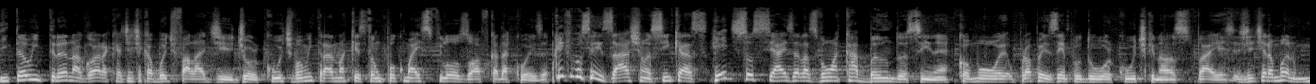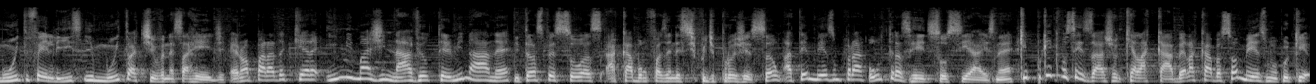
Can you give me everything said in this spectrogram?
Então, entrando agora, que a gente acabou de falar de, de Orkut, vamos entrar numa questão um pouco mais filosófica da coisa. Por que, que vocês acham, assim, que as redes sociais, elas vão acabando, assim, né? Como o próprio exemplo do Orkut, que nós, vai, a gente era, mano, muito feliz e muito ativo nessa rede. Era uma parada que era inimaginável terminar, né? Então, as pessoas acabam fazendo esse tipo de projeção, até mesmo para outras redes sociais, né? Que, por que, que vocês acham que ela acaba? Ela acaba só mesmo porque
